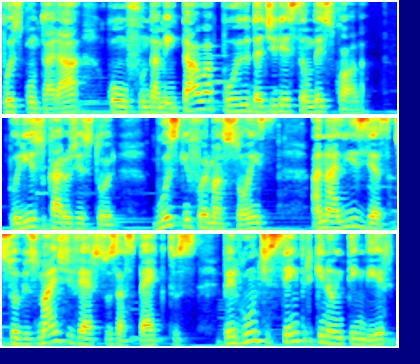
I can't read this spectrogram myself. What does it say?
pois contará com o fundamental apoio da direção da escola. Por isso, caro gestor, busque informações, Analise-as sob os mais diversos aspectos, pergunte sempre que não entender,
